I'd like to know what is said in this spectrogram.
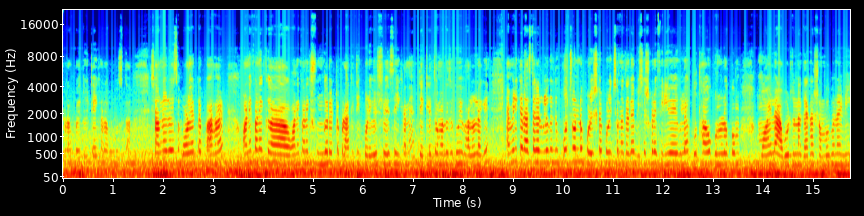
খারাপ হয়, দুইটাই খারাপ অবস্থা। সামনে রয়েছে বড় একটা পাহাড়, অনেক অনেক অনেক অনেক সুন্দর একটা প্রাকৃতিক পরিবেশ রয়েছে এখানে, দেখলে তো আমার কাছে খুবই ভালো লাগে। আমেরিকার রাস্তাঘাটগুলো কিন্তু প্রচণ্ড পরিষ্কার পরিচ্ছন্ন থাকে বিশেষ করে ফ্রিওয়ে এগুলো, কোথাও কোনো রকম ময়লা আবর্জনা দেখার সম্ভাবনাই নেই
